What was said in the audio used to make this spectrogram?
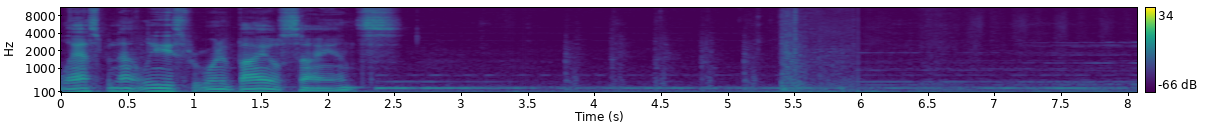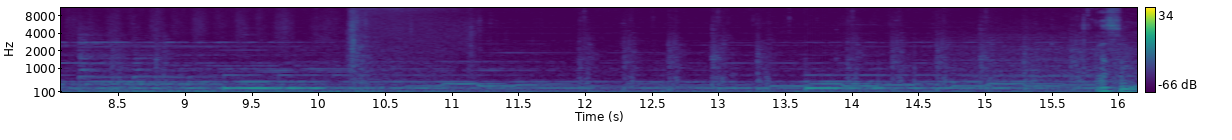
last but not least, we're going to bioscience. Got some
